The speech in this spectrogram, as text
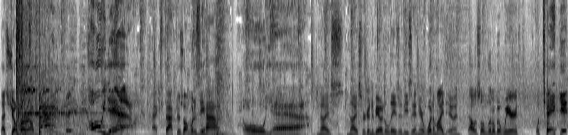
That's Joe Burrow. Bang, baby. Oh, yeah. X Factor's on. What does he have? Oh, yeah. Nice. Nice. We're going to be able to laser these in here. What am I doing? That was a little bit weird. We'll take it.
